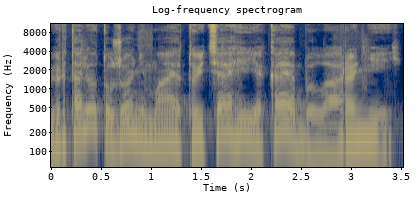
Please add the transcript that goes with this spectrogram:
Верталёт ужо не мае той цягі, якая была раней.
